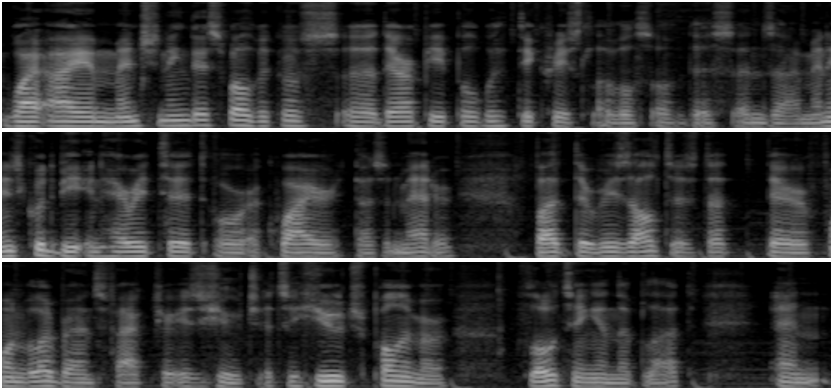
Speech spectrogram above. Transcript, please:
why I am mentioning this? Well, because uh, there are people with decreased levels of this enzyme, and it could be inherited or acquired, doesn't matter. But the result is that their von Willebrand's factor is huge. It's a huge polymer floating in the blood, and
